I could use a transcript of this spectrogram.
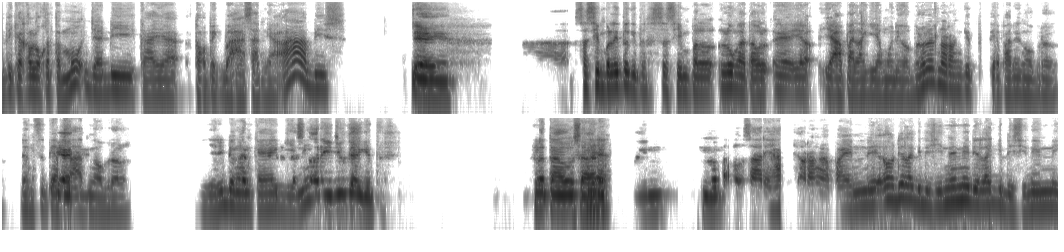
ketika kalau ketemu jadi kayak topik bahasannya habis. ya ya Sesimpel itu gitu, sesimpel lu nggak tahu eh ya, ya apa lagi yang mau diobrolin orang kita tiap hari ngobrol dan setiap Iya. saat ngobrol. Jadi dengan kayak Ada gini story juga gitu. Lo tahu sehari Iya. ngapain. lo Hmm. tahu sehari-hari orang ngapain dia oh dia lagi di sini nih dia lagi di sini nih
